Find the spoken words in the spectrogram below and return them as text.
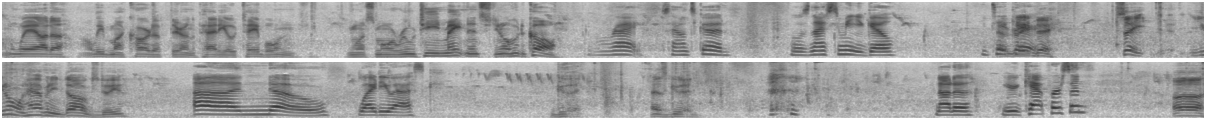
on the way out, uh, I'll leave my card up there on the patio table, and if you want some more routine maintenance, you know who to call. All right, sounds good. Well, it was nice to meet you, Gil. You take care. Have a great care. day. Say, you don't have any dogs, do you? Uh, no. Why do you ask? Good. That's good. Not a. You're a cat person? Uh,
